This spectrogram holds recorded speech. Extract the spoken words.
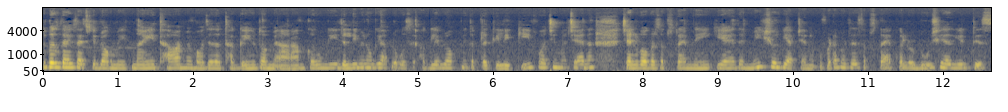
तो बस गाइस आज के ब्लॉग में इतना ही था। मैं बहुत ज़्यादा थक गई हूँ तो अब मैं आराम करूँगी। जल्दी मिलूँगी आप लोगों से अगले ब्लॉग में। तब तक के लिए keep watching my channel channel को अगर सब्सक्राइब नहीं किया है देन मेक श्योर कि आप चैनल को फटाफट से सब्सक्राइब कर लो। Do share this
